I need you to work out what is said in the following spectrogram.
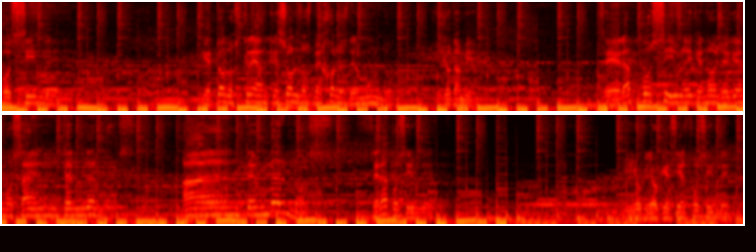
posible que todos crean que son los mejores del mundo? Y yo también. ¿Será posible que no lleguemos a entendernos? A entendernos. ¿Será posible? Y yo creo que sí es posible.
